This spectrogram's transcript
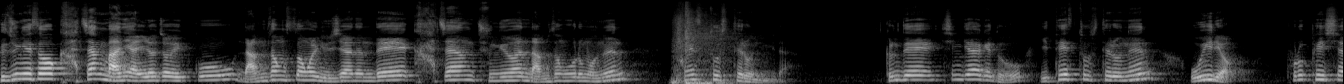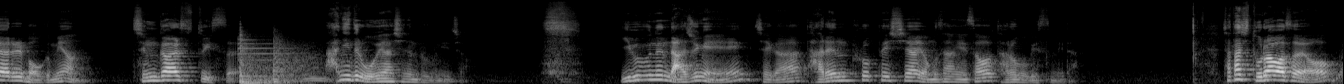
그 중에서 가장 많이 알려져 있고 남성성을 유지하는데 가장 중요한 남성 호르몬은 테스토스테론입니다. 그런데 신기하게도 이 테스토스테론은 오히려 프로페시아를 먹으면 증가할 수도 있어요. 많이들 오해하시는 부분이죠. 이 부분은 나중에 제가 다른 프로페시아 영상에서 다뤄보겠습니다. 자, 다시 돌아와서요.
